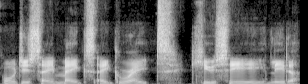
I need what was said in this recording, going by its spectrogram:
what would you say makes a great QC leader?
